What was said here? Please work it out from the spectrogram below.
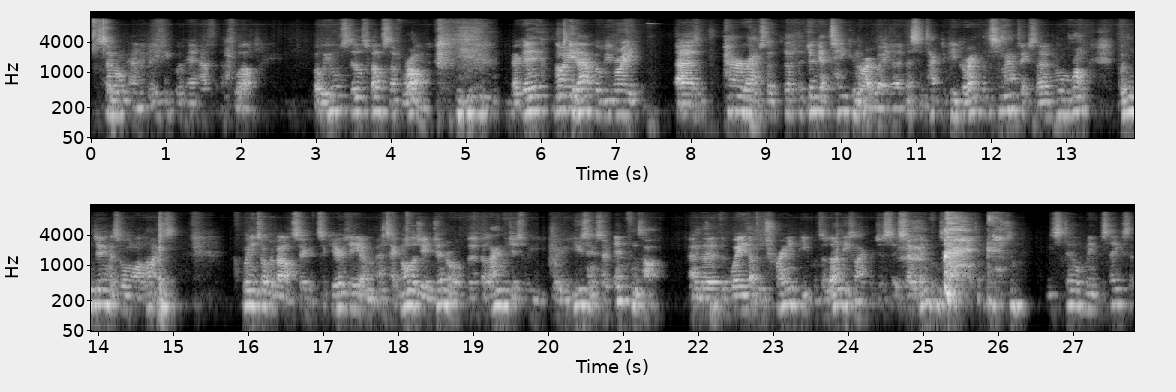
so long, and many people here have as well. But we all still spell stuff wrong. okay, not only that, but we write uh, paragraphs that, that, that, don't get taken the right way. They're, they're syntactically correct, but the semantics, they're, all wrong. We've been doing this all our lives. When you talk about security and, and technology in general, the, the languages we, we're using are so infantile. And the, the way that we train people to learn these languages is so infantile. we still make mistakes.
